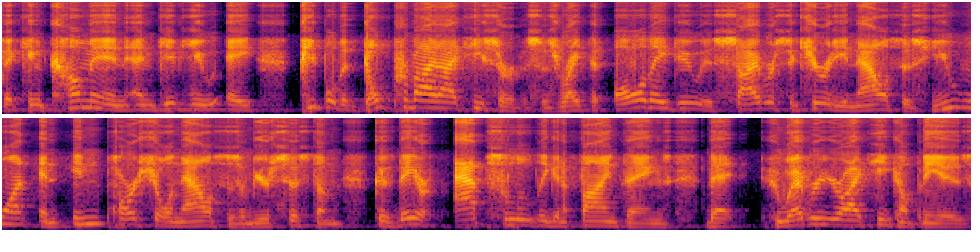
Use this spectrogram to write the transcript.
that can come in and give you a people that don't provide IT services, right? That all they do is cybersecurity analysis. You want an impartial analysis of your system because they are absolutely going to find things that whoever your IT company is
